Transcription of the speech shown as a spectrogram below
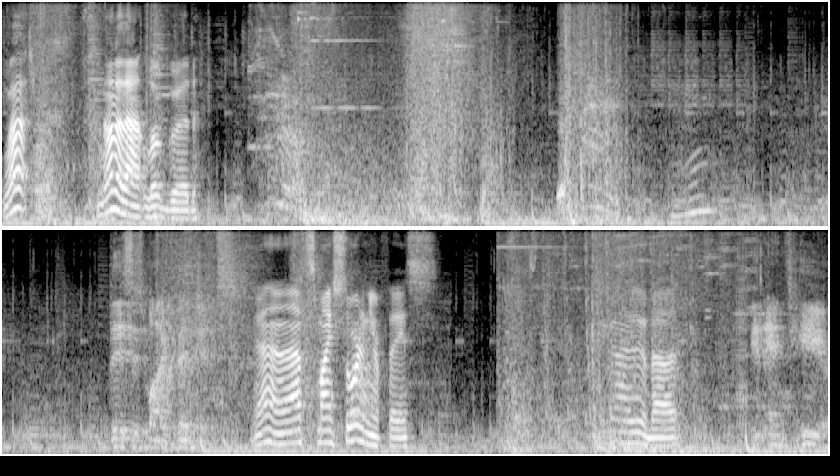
What? None of that looked good. This is my vengeance. Yeah, that's my sword in your face. What you gonna do about it? It ends here.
